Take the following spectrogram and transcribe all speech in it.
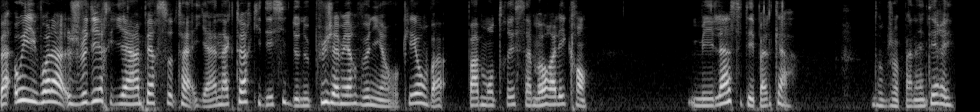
Bah oui, voilà, je veux dire, il y a un perso... enfin, il y a un acteur qui décide de ne plus jamais revenir, ok On va pas montrer sa mort à l'écran. Mais là, c'était pas le cas. Donc je vois pas l'intérêt.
